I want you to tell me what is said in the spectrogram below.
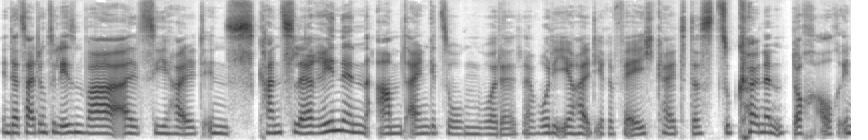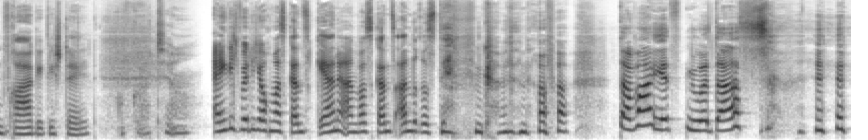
in der Zeitung zu lesen war, als sie halt ins Kanzlerinnenamt eingezogen wurde. Da wurde ihr halt ihre Fähigkeit, das zu können, doch auch in Frage gestellt. Oh Gott, ja. Eigentlich würde ich auch was ganz gerne an was ganz anderes denken können, aber da war jetzt nur das.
